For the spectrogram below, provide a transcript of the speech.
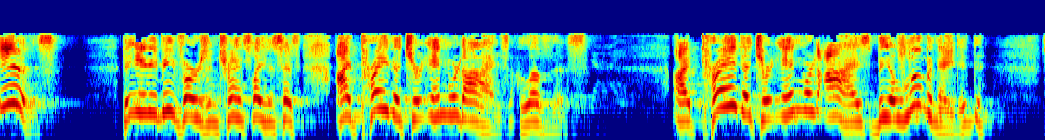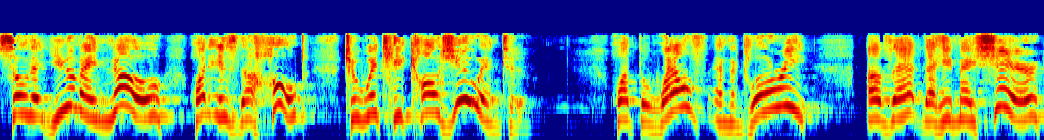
is. The NEB version translation says, I pray that your inward eyes, I love this. I pray that your inward eyes be illuminated so that you may know what is the hope to which he calls you into. What the wealth and the glory of that, that he may share,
